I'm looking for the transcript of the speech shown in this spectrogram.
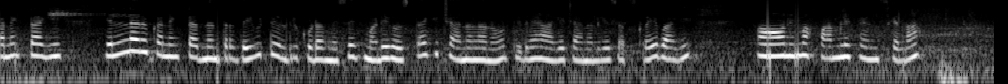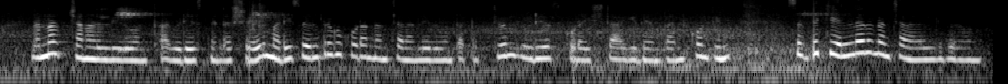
ಕನೆಕ್ಟ್ ಆಗಿ, ಎಲ್ಲರೂ ಕನೆಕ್ಟ್ ಆದ ನಂತರ ದಯವಿಟ್ಟು ಎಲ್ಲರೂ ಕೂಡ ಮೆಸೇಜ್ ಮಾಡಿ, ಹೊಸದಾಗಿ ಚಾನಲ್ನ ನೋಡ್ತಿದ್ರೆ ಹಾಗೆ ಚಾನಲ್ಗೆ ಸಬ್ಸ್ಕ್ರೈಬ್ ಆಗಿ ನಿಮ್ಮ ಫ್ಯಾಮಿಲಿ ಫ್ರೆಂಡ್ಸ್ಗೆಲ್ಲ ನನ್ನ ಚಾನಲಲ್ಲಿರುವಂಥ ವೀಡಿಯೋಸ್ನೆಲ್ಲ ಶೇರ್ ಮಾಡಿ. ಸೊ ಎಲ್ರಿಗೂ ಕೂಡ ನನ್ನ ಚಾನಲಲ್ಲಿರುವಂಥ ಪ್ರತಿಯೊಂದು ವೀಡಿಯೋಸ್ ಕೂಡ ಇಷ್ಟ ಆಗಿದೆ ಅಂತ ಅಂದ್ಕೊತೀನಿ ಸದ್ಯಕ್ಕೆ ಎಲ್ಲರೂ ನನ್ನ ಚಾನಲಲ್ಲಿ ಬರುವಂಥ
